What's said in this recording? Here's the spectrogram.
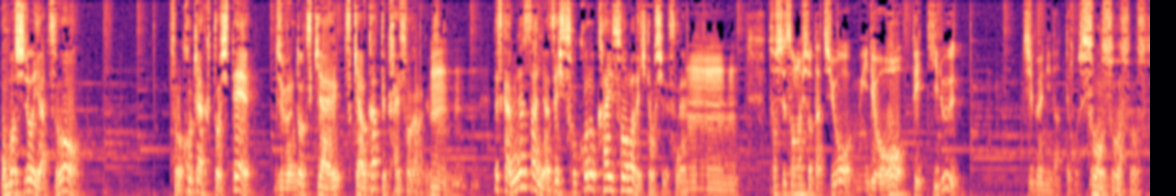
面白いやつを、その顧客として自分と付き合い、付き合うかっていう階層があるわけうん。うです。んですから皆さんにはぜひそこの階層まで来てほしいですね。うん。うん。そしてその人たちを魅了できる自分になってほしい。そうそうそうそう。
